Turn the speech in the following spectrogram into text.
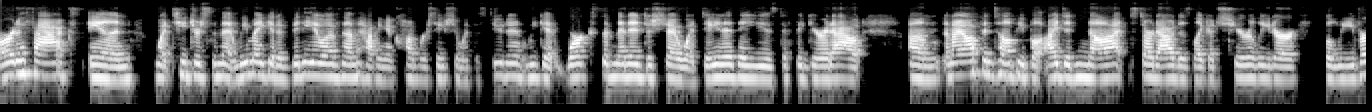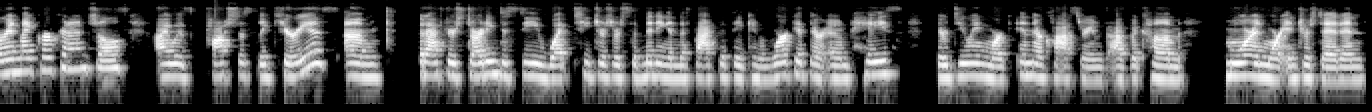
artifacts and what teachers submit, we might get a video of them having a conversation with the student. We get work submitted to show what data they use to figure it out. Um, and I often tell people I did not start out as like a cheerleader believer in micro credentials. I was cautiously curious. Um, but after starting to see what teachers are submitting and the fact that they can work at their own pace, they're doing work in their classrooms, I've become more and more interested. And,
